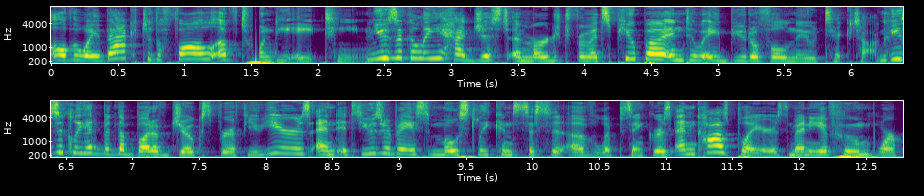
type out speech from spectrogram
all the way back to the fall of 2018. Musical.ly had just emerged from its pupa into a beautiful new TikTok. Musical.ly had been the butt of jokes for a few years, and its user base mostly consisted of lip syncers and cosplayers, many of whom were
